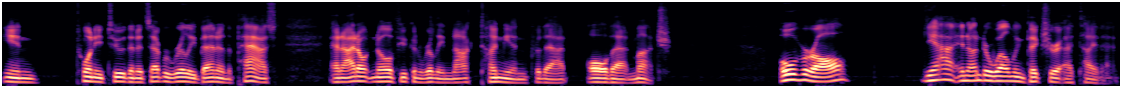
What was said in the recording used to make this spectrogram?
in 22 than it's ever really been in the past. And I don't know if you can really knock Tonyan for that all that much. Overall, yeah, an underwhelming picture at tight end.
